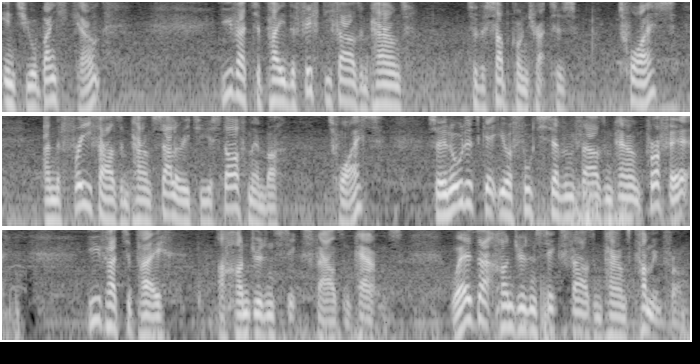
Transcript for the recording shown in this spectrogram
into your bank account, you've had to pay the £50,000 to the subcontractors twice and the £3,000 salary to your staff member twice. So in order to get your £47,000 profit, you've had to pay £106,000. Where's that £106,000 coming from?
